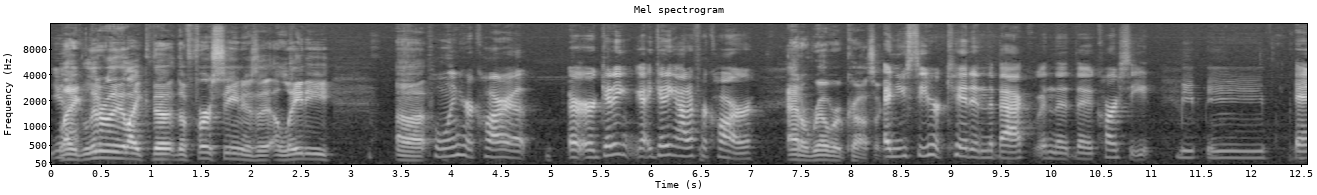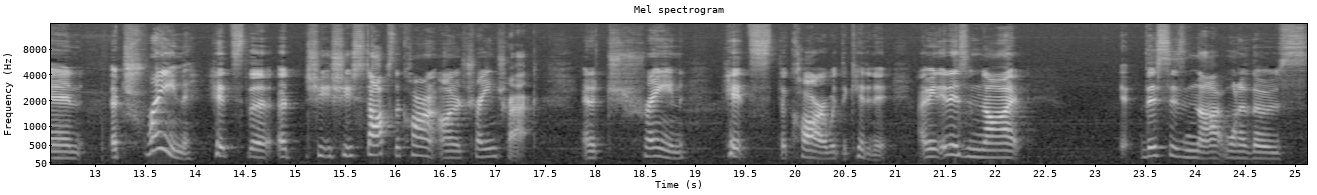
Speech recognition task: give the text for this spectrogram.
Yeah. Like literally, like the the first scene is a, a lady Pulling her car up, or, or getting getting out of her car, at a railroad crossing. and you see her kid in the back in the the car seat, beep beep. and a train hits the. A, she she stops the car on a train track, and a train hits the car with the kid in it. I mean, it is not. This is not one of those.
